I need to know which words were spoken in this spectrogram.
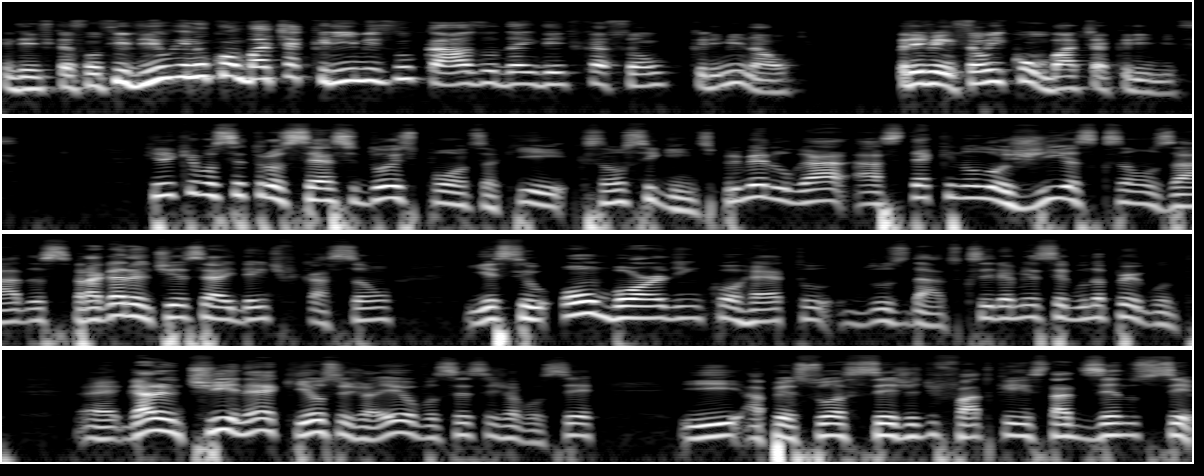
identificação civil, e no combate a crimes, no caso da identificação criminal. Prevenção e combate a crimes. Queria que você trouxesse dois pontos aqui, que são os seguintes. Em primeiro lugar, as tecnologias que são usadas para garantir essa identificação e esse onboarding correto dos dados, que seria a minha segunda pergunta. É, garantir né, que eu seja eu, você seja você e a pessoa seja de fato quem está dizendo ser.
